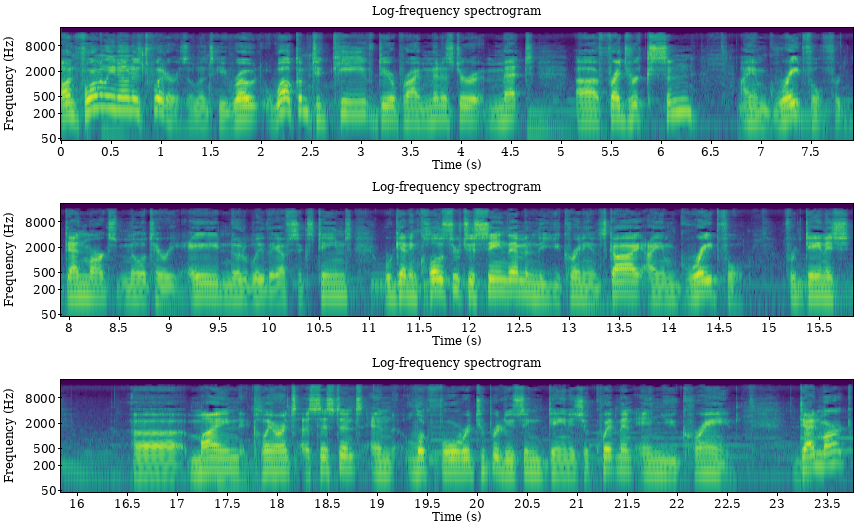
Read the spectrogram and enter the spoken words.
On formerly known as Twitter, Zelensky wrote, Welcome to Kiev, dear Prime Minister Met uh. I am grateful for Denmark's military aid, notably the F 16s. We're getting closer to seeing them in the Ukrainian sky. I am grateful for Danish uh, mine clearance assistance and look forward to producing Danish equipment in Ukraine. Denmark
